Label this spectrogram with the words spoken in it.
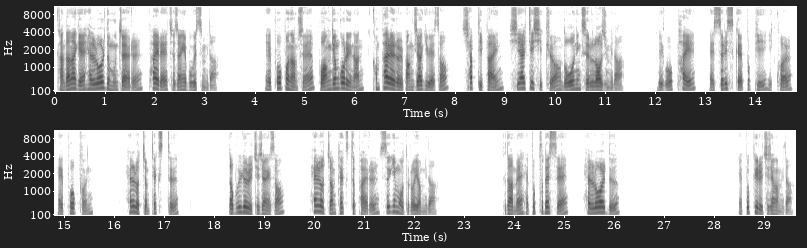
간단하게 world 문자열을 파일에 저장해 보겠습니다. fopen 함수의 보안 경고로 인한 컴파일을 방지하기 위해서 샵define crtcure nowarnings를 넣어줍니다. 그리고 파일 fp equal fopen hello.txt w를 지정해서 hello.txt 파일을 쓰기 모드로 엽니다. 그 다음에 fpdes에 hello world fp를 지정합니다.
